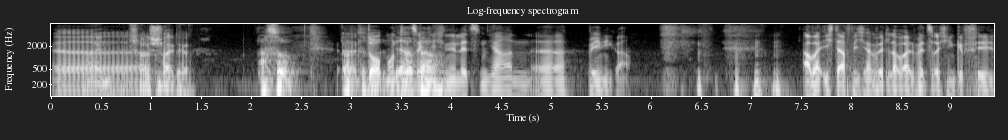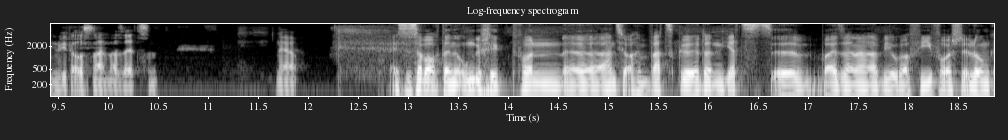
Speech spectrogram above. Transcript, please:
Äh, Nein, Schalke. Schalke. Ach so. Äh, Dortmund ja, tatsächlich da. in den letzten Jahren äh, weniger. Aber ich darf mich ja mittlerweile mit solchen Gefilden wieder auseinandersetzen. Ja. Es ist aber auch dann ungeschickt von äh, Hans-Joachim Watzke, dann jetzt äh, bei seiner Biografievorstellung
